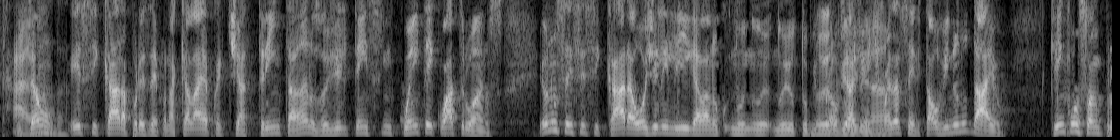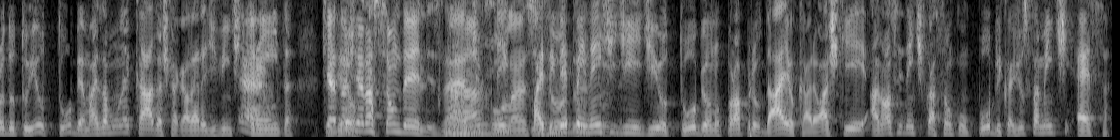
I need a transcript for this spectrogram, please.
Caramba. Então, esse cara, por exemplo, naquela época que tinha 30 anos, hoje ele tem 54 anos. Eu não sei se esse cara hoje ele liga lá no, no, no- YouTube No pra ouvir a YouTube, gente, né? mas assim, ele tá ouvindo no dial. Quem consome produto YouTube é mais a molecada, acho que a galera de 20, É, 30. Que é da entendeu? geração deles, né? Aham, tipo, sim. o lance Mas do- do independente YouTube. de, de YouTube ou no próprio Dial, cara, eu acho que a nossa identificação com o público é justamente essa.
